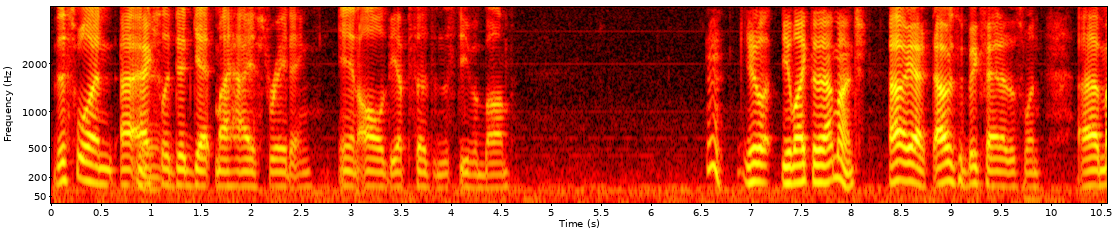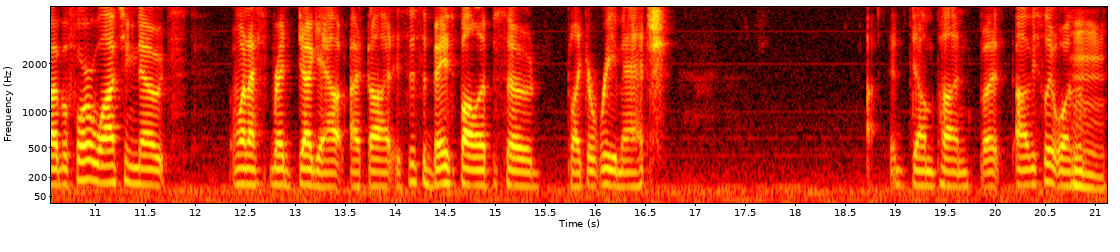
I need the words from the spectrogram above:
This one uh, actually did get my highest rating in all of the episodes in the Steven Bomb. You you liked it that much? Oh yeah, I was a big fan of this one. Uh, my before watching notes, when I read Dugout, I thought, is this a baseball episode like a rematch? Uh, dumb pun, but obviously it wasn't. Mm.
